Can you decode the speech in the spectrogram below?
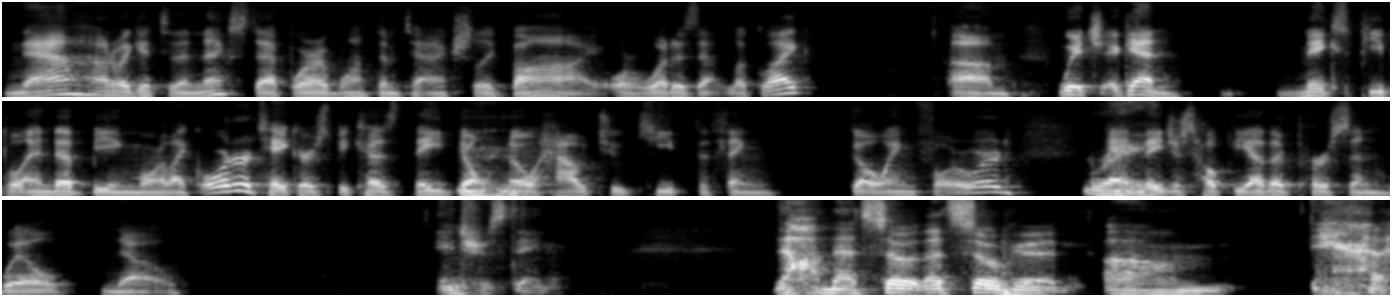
Now, how do I get to the next step where I want them to actually buy? Or what does that look like? Um, which again makes people end up being more like order takers because they don't mm-hmm. know how to keep the thing going forward. Right. And they just hope the other person will know. Interesting. Oh, that's so that's so good. Um, yeah,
